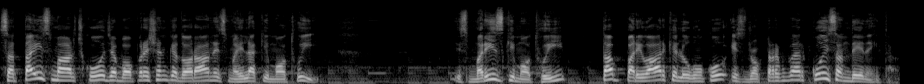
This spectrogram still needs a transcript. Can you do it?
27 मार्च को जब ऑपरेशन के दौरान इस महिला की मौत हुई, इस मरीज़ की मौत हुई, तब परिवार के लोगों को इस डॉक्टर पर कोई संदेह नहीं था।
